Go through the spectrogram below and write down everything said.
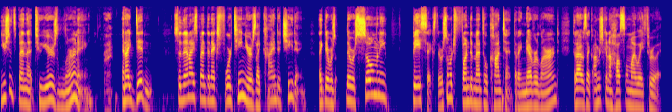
you should spend that two years learning, Right. and I didn't. So then I spent the next 14 years like kind of cheating. Like there was there were so many basics. There was so much fundamental content that I never learned that I was like, I'm just going to hustle my way through it.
